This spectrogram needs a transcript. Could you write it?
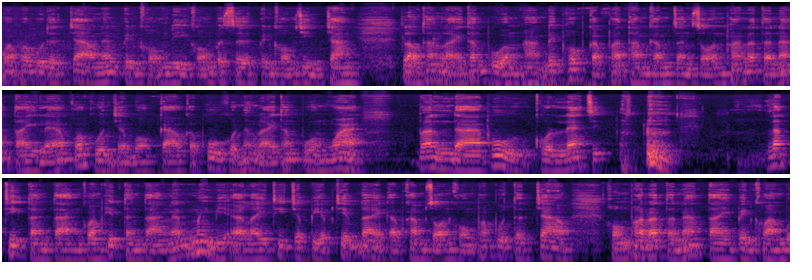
ว่าพระพุทธเจ้านั้นเป็นของดีของประเสริฐเป็นของจริงจัง เราทั้งหลายทั้งปวงหากได้พบกับพระธรรมคำสั่งสอนพระรัตนตรัยแล้วก็ควรจะบอกกล่าวกับผู้คนทั้งหลายทั้งปวงว่าบรรดาผู้คนและสิ ลัทธิต่างๆ ความคิดต่างๆ นั้นไม่มีอะไรที่จะเปรียบเทียบได้กับคำสอนของพระพุทธเจ้า ของพระรัตนตรัยเป็นความบ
